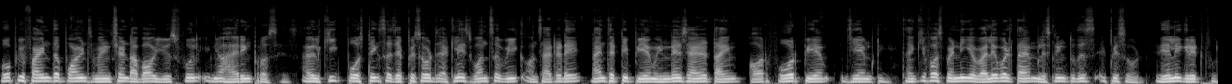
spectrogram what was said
Hope you find the points mentioned above useful in your hiring process. I will keep posting such episodes at least once a week on Saturday, 9:30 p.m. Indian Standard Time or 4 p.m. GMT. Thank you for spending your valuable time listening to this episode. Really grateful.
